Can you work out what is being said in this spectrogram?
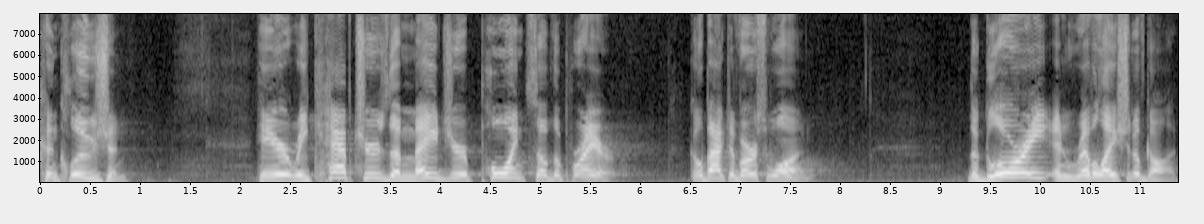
conclusion here recaptures the major points of the prayer. Go back to verse 1 the glory and revelation of God,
